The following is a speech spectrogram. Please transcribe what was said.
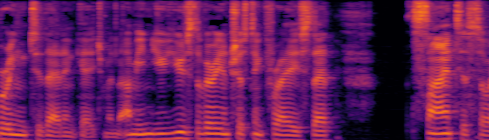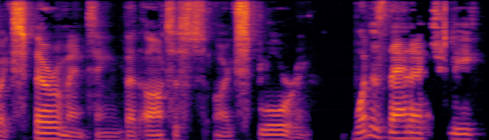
bring to that engagement? I mean, you use the very interesting phrase that scientists are experimenting, but artists are exploring. What does that actually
